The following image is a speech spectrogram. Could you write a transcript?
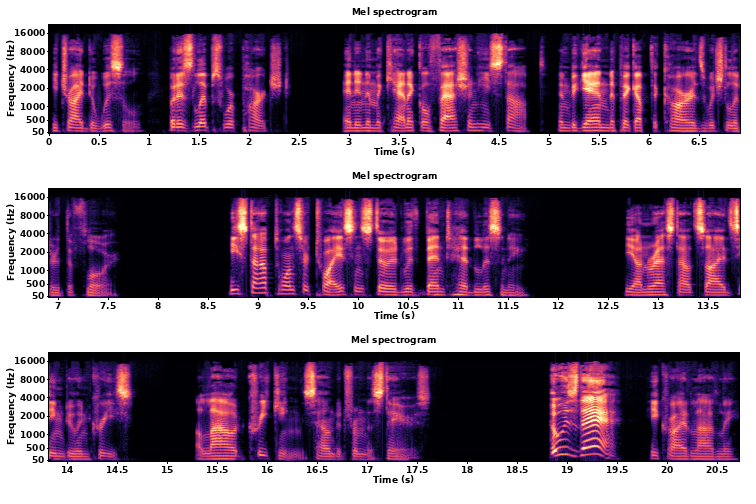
He tried to whistle, but his lips were parched, and in a mechanical fashion he stopped and began to pick up the cards which littered the floor. He stopped once or twice and stood with bent head listening. The unrest outside seemed to increase. A loud creaking sounded from the stairs. Who is there? he cried loudly.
